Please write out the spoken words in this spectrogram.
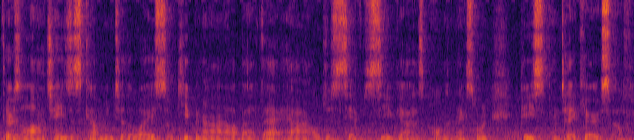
There's a lot of changes coming to the way, so keep an eye out about that. And I'll just have to see you guys on the next one. Peace and take care of yourself.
